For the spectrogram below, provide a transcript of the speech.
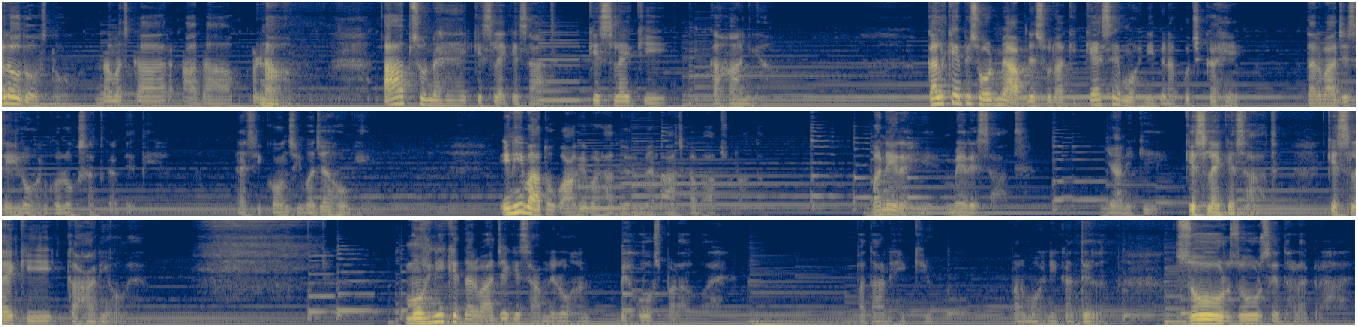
Hello दोस्तों, नमस्कार, आदाब, प्रणाम। आप सुन रहे हैं किसले के साथ, किसले की कहानियाँ। कल के एपिसोड में आपने सुना कि कैसे मोहिनी बिना कुछ कहे, दरवाजे से ही रोहन को रुखसत कर देती है। ऐसी कौन सी वजह होगी? इन्हीं बातों को आगे बढ़ाते हुए मैं आज का भाग सुनाता हूँ। बने रहिए मेरे साथ, यानी कि किसले के साथ, किसले की कहानियों में। मोहिनी के दरवाजे के सामने रोहन बेहोश पड़ा हुआ है। पता नहीं क्यों, पर मोहिनी का दिल ज़ोर ज़ोर से धड़क रहा है।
